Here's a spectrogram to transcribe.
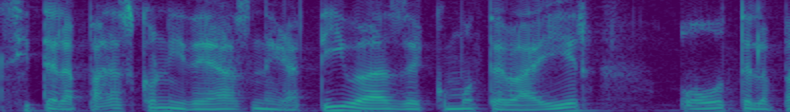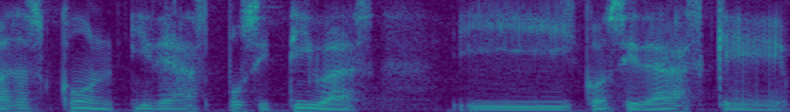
Si te la pasas con ideas negativas de cómo te va a ir o te la pasas con ideas positivas y consideras que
